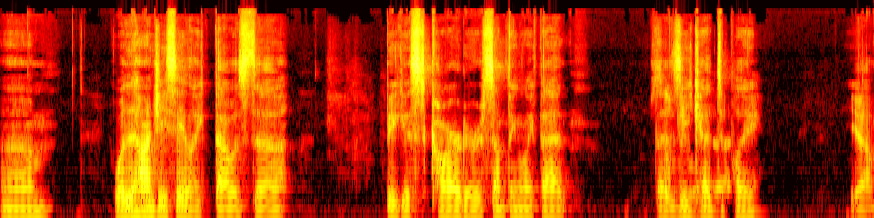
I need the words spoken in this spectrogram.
Um, what did Hanji say? Like that was the biggest card or something like that that something Zeke like had that. to play. Yeah.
